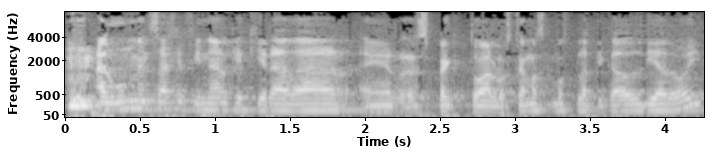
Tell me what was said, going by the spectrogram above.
¿Algún mensaje final que quiera dar eh, respecto a los temas que hemos platicado el día de hoy?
